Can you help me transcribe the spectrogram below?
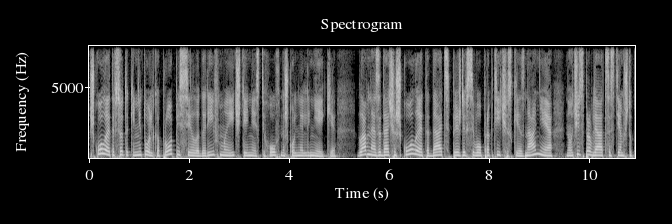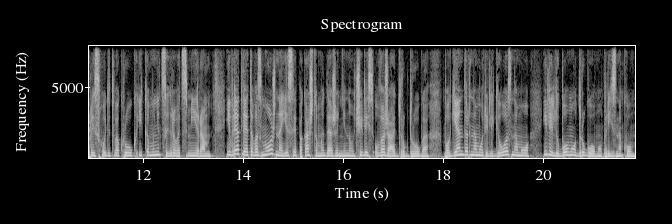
Школа — это все-таки не только прописи, логарифмы и чтение стихов на школьной линейке — Главная задача школы — это дать прежде всего практические знания, научить справляться с тем, что происходит вокруг, и коммуницировать с миром. И вряд ли это возможно, если пока что мы даже не научились уважать друг друга по гендерному, религиозному или любому другому признаку.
